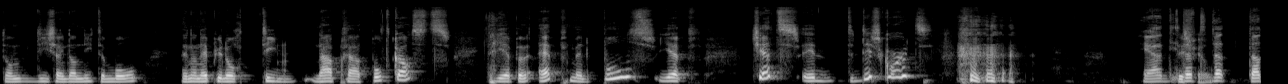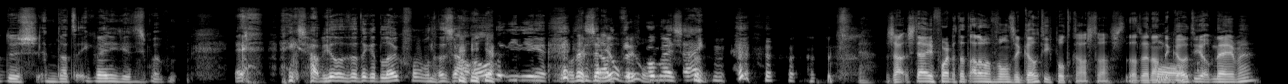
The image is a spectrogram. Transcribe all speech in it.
Dan, die zijn dan niet de Mol. En dan heb je nog tien napraat podcasts. Je hebt een app met pools. Je hebt chats in de Discord. Ja, die- dat, veel. dat, dat dus. En dat, ik weet niet, het is, me- ik zou willen dat ik het leuk vond, want dan zou al Ja. die dingen zouden heel veel. voor mij zijn. ja. Zou- Stel je voor dat dat allemaal voor onze Goatee-podcast was. Dat we dan de Oh. Goatee opnemen.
